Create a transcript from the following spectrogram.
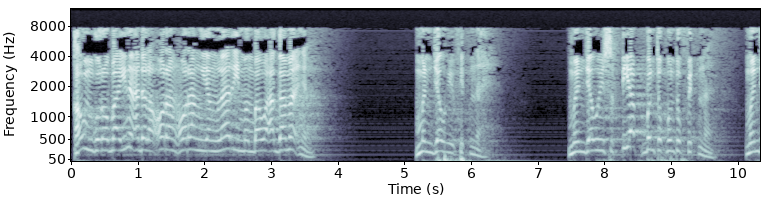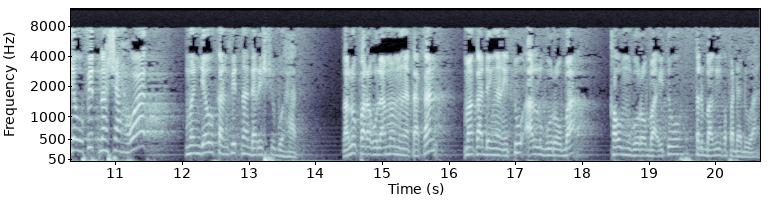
Kaum Goroba ini adalah orang-orang yang lari membawa agamanya. Menjauhi fitnah menjauhi setiap bentuk-bentuk fitnah, menjauh fitnah syahwat, menjauhkan fitnah dari syubhat. Lalu para ulama mengatakan, maka dengan itu al-guroba, kaum guroba itu terbagi kepada dua.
